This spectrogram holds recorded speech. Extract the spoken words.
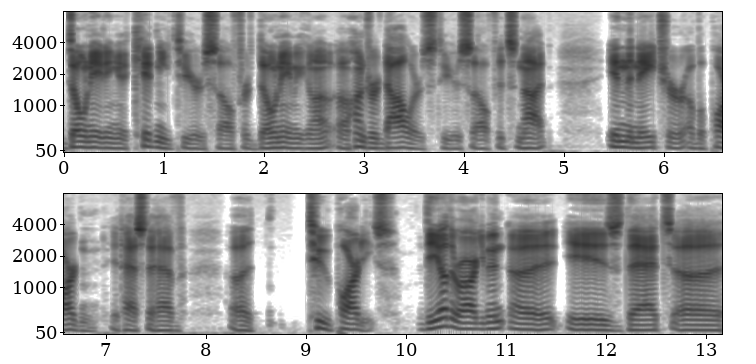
donating a kidney to yourself or donating a hundred dollars to yourself. It's not in the nature of a pardon. It has to have uh, two parties. The other argument uh, is that uh,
